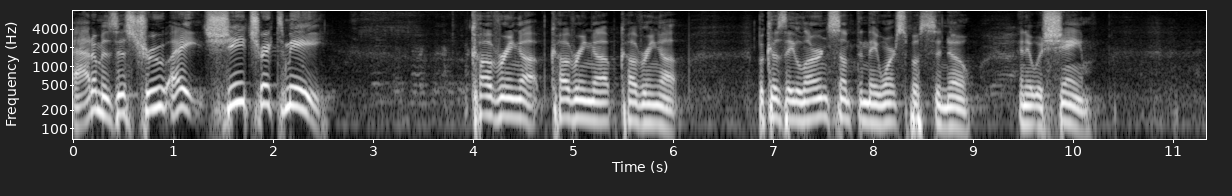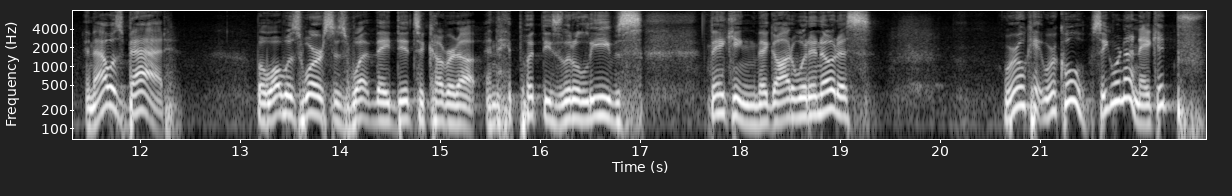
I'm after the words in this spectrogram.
Adam, is this true? Hey, she tricked me. Covering up, covering up, covering up. Because they learned something they weren't supposed to know, and it was shame. And that was bad. But what was worse is what they did to cover it up. And they put these little leaves thinking that God wouldn't notice. We're okay. We're cool. See, we're not naked. Pfft.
